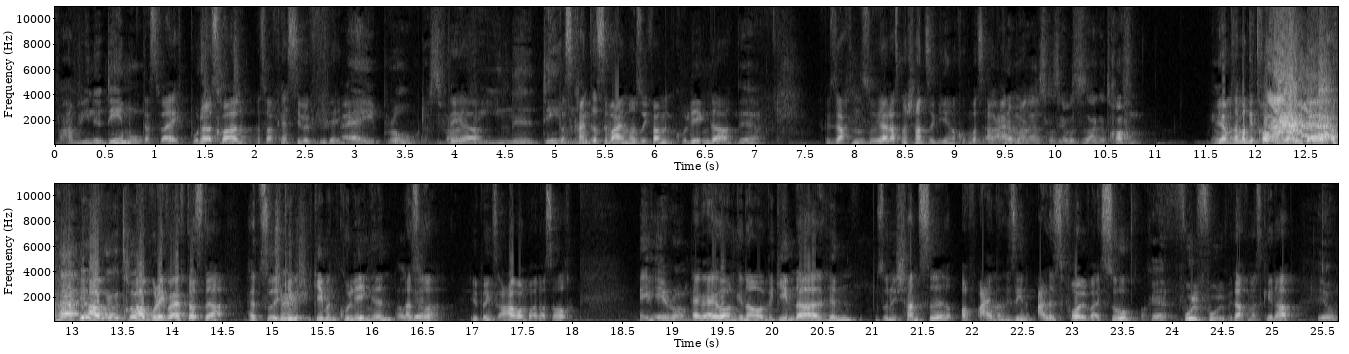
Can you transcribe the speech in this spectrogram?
war wie eine Demo. Das war echt, Bruder, das war, das war Festival-Feeling. Ey, Bro, das war Digga. wie eine Demo. Das Krankeste war immer so, ich war mit einem Kollegen da. Ja. Wir sagten so, ja, lass mal Schanze gehen und gucken, was Warte abgeht. mal ganz kurz, wir haben uns sogar getroffen. Wir haben uns einmal getroffen, glaub ich, aber, aber Bruder, ich war öfters da. Hör zu, ich gehe Tschüss. ich geh mit einem Kollegen hin. Okay. Also, übrigens Aaron war das auch. Aaron. Aaron, genau. Wir gehen da hin, so eine Schanze. Auf einmal, wir sehen alles voll, weißt du? Okay. Full, full. Wir dachten, was geht ab? Jo.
